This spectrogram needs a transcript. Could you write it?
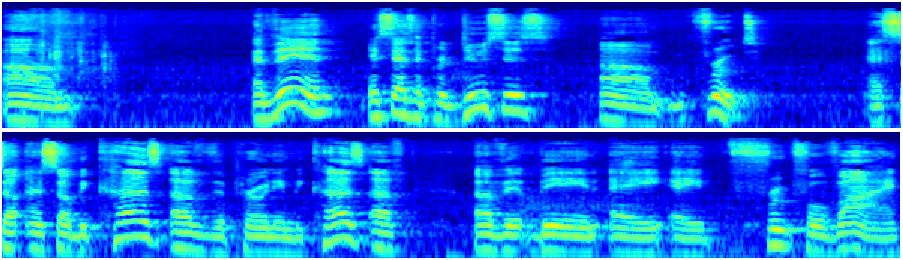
Um, and then it says it produces um, fruit, and so and so because of the pruning, because of of it being a a fruitful vine,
